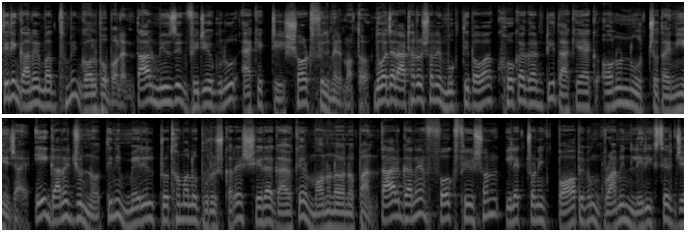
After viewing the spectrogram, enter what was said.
তিনি গানের মাধ্যমে গল্প বলেন। তার মিউজিক ভিডিওগুলো এক একটি শর্ট ফিল্মের মতো দু সালে মুক্তি পাওয়া খোকা গানটি তাকে এক অনন্য উচ্চতায় নিয়ে যায়। এই গানের জন্য তিনি মেরিল প্রথম আলো পুরস্কারে সেরা গায়কের মনোনয়নও পান। তার গানে ফোক ফিউশন ইলেকট্রনিক পপ এবং গ্রামীণ লিরিক্সের যে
